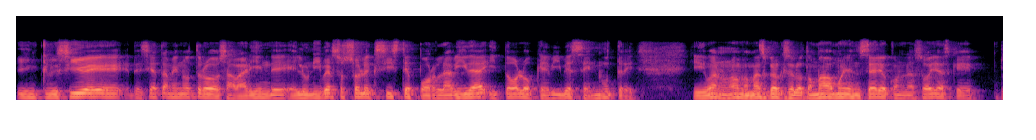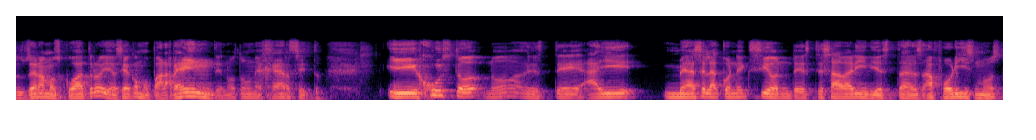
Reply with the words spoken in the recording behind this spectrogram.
Inclusive decía también otro Sabarín de el universo solo existe por la vida y todo lo que vive se nutre. Y bueno, no, mamá creo que se lo tomaba muy en serio con las ollas que pues éramos cuatro y hacía como para 20, ¿no? Todo un ejército. Y justo, ¿no? Este, ahí me hace la conexión de este Sabarín y estos aforismos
